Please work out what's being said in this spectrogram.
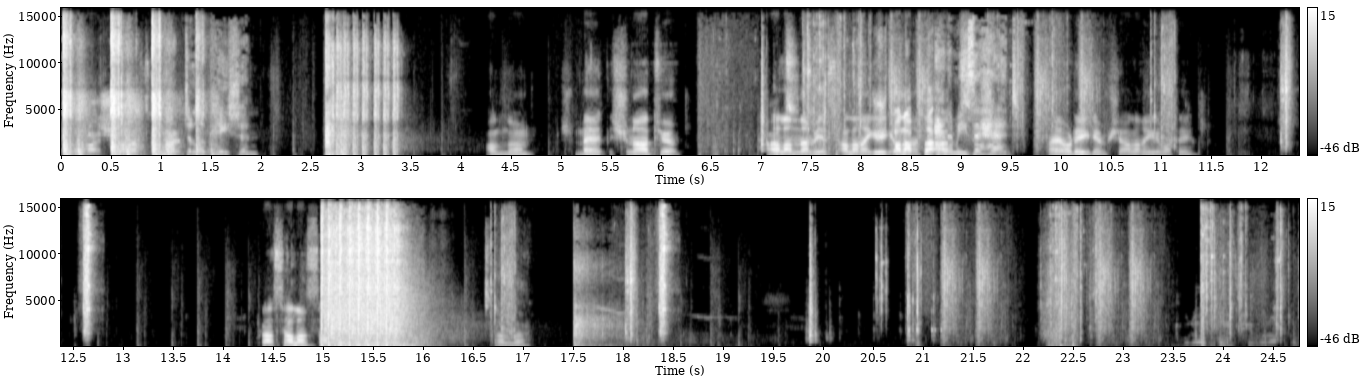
Furkan şu an Marked a location. Aldım. Şunu Ben şunu atıyorum. at. Alanda mıyız? Alana gireyim. atayım. at. Enemies ahead! Aynen oraya gidiyorum işte. Alana gireyim atayım. Burası alan sallıyor. Salla. buraya TP bıraktım.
